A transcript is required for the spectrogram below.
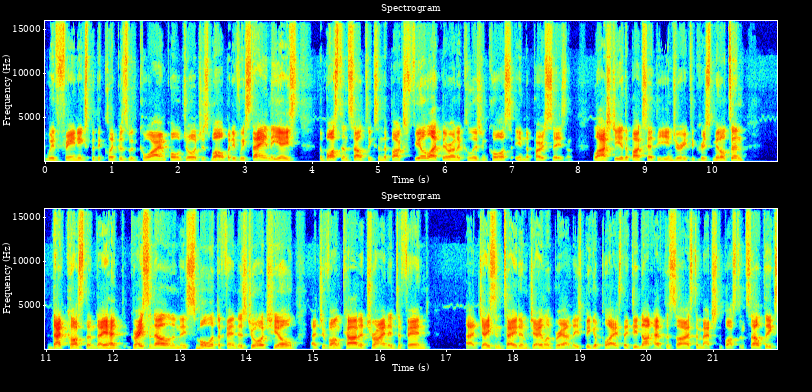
with Phoenix, but the Clippers with Kawhi and Paul George as well. But if we stay in the East, the Boston Celtics and the Bucks feel like they're on a collision course in the postseason. Last year, the Bucks had the injury to Khris Middleton that cost them. They had Grayson Allen and these smaller defenders, George Hill, uh, Jevon Carter, trying to defend uh, Jayson Tatum, Jaylen Brown, these bigger players. They did not have the size to match the Boston Celtics,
